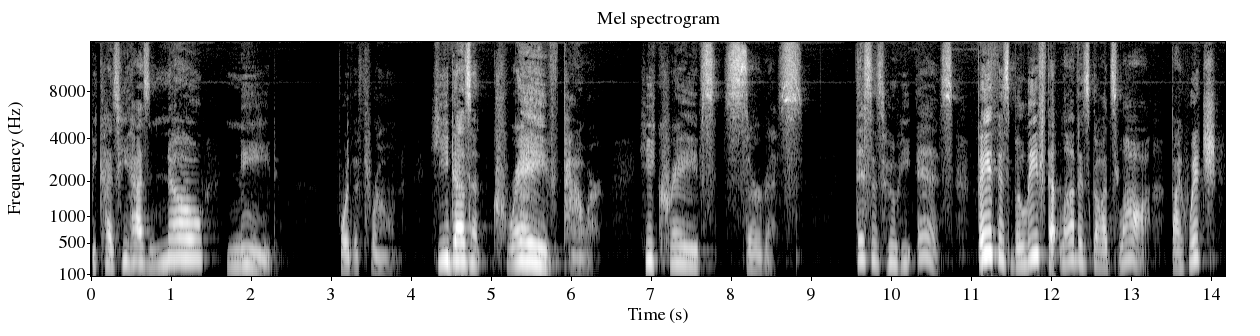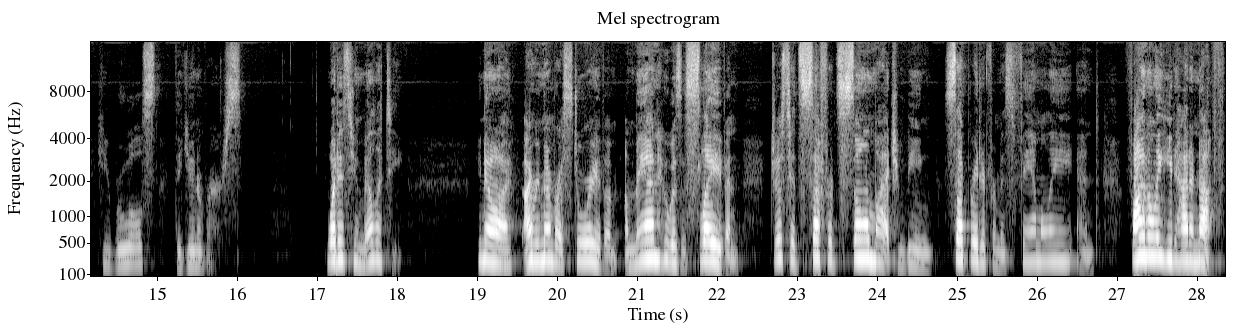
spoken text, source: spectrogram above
because he has no need for the throne. He doesn't crave power, he craves service. This is who he is. Faith is belief that love is God's law by which he rules the universe. What is humility? You know, I, I remember a story of a, a man who was a slave and just had suffered so much and being separated from his family, and finally he'd had enough.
